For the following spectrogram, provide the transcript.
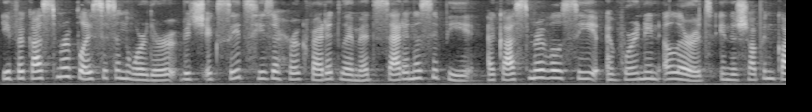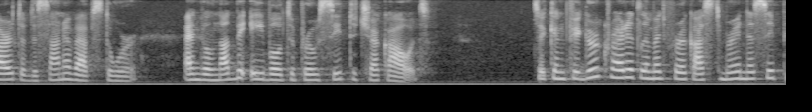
If a customer places an order which exceeds his or her credit limit set in SAP, a customer will see a warning alert in the shopping cart of the SANA web store and will not be able to proceed to checkout. To configure credit limit for a customer in SAP,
